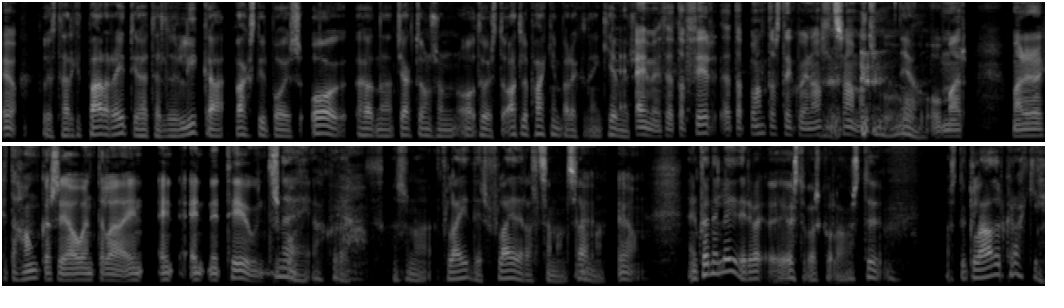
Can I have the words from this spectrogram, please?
veist, það er ekki bara Radiohead heldur, líka Backstreet Boys og hérna, Jack Johnson og þú veist, og allur pakkin bara einhvern veginn kemur Einmitt, þetta, fyr, þetta blandast einhvern veginn allt saman sko, og, og maður, maður er ekkert að hanga sig á endilega ein, ein, einni tegund sko. Nei, akkurat, svona flæðir, flæðir allt saman, saman. Já. En hvernig leiðir í, í Östubæðskóla? Varstu, varstu gladur krakki?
